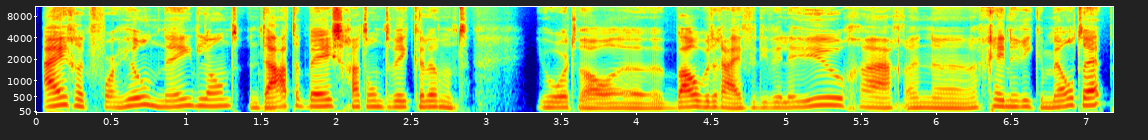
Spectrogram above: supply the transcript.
eigenlijk voor heel Nederland een database gaat ontwikkelen. Want je hoort wel, bouwbedrijven die willen heel graag een generieke meldapp.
